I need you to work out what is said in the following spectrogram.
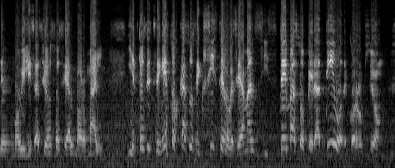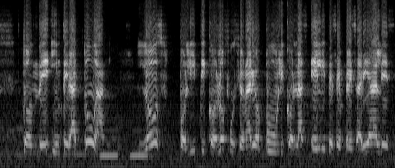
de movilización social normal. Y entonces en estos casos existen lo que se llaman sistemas operativos de corrupción, donde interactúan los políticos, los funcionarios públicos, las élites empresariales,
